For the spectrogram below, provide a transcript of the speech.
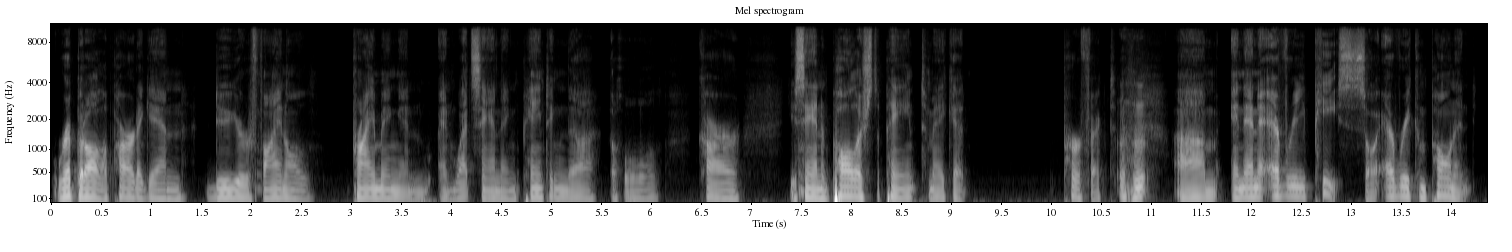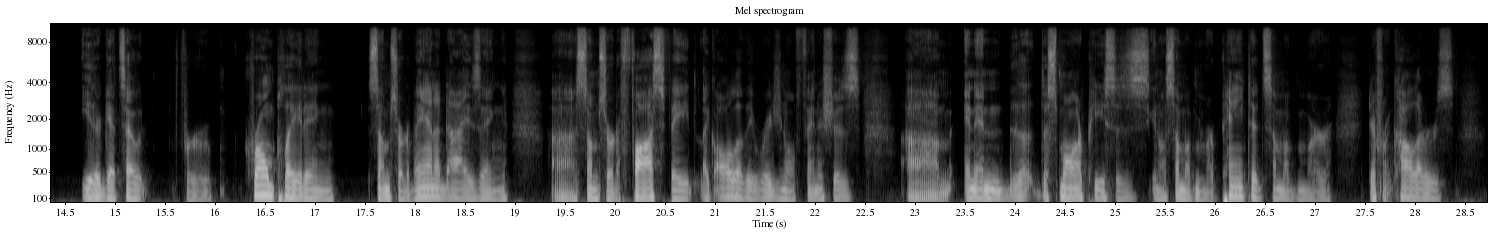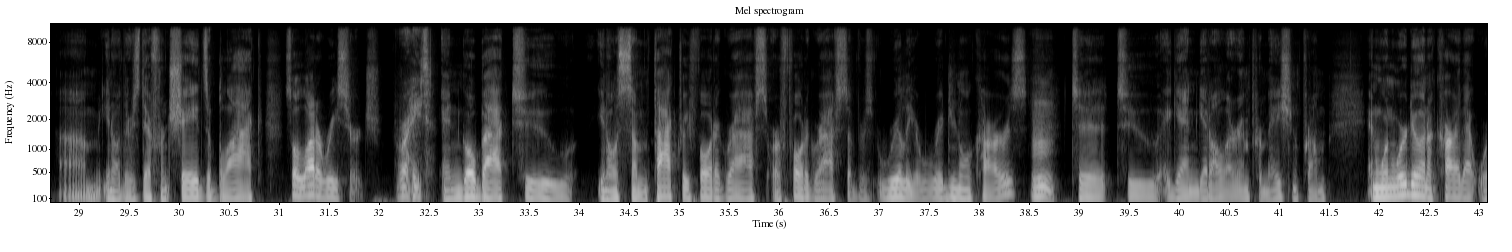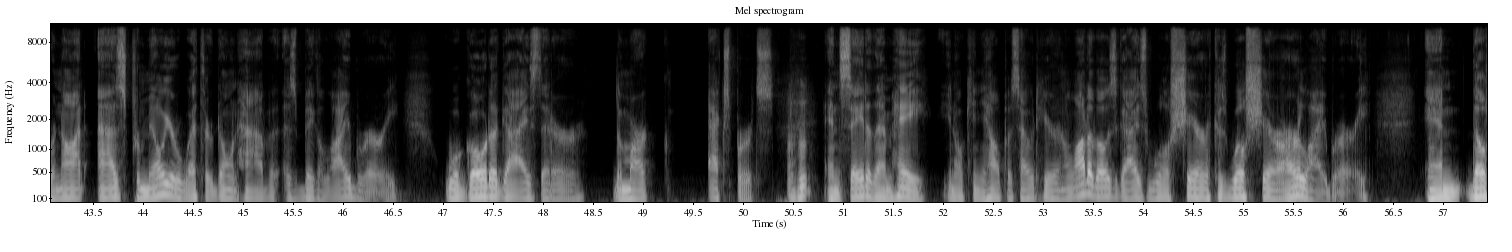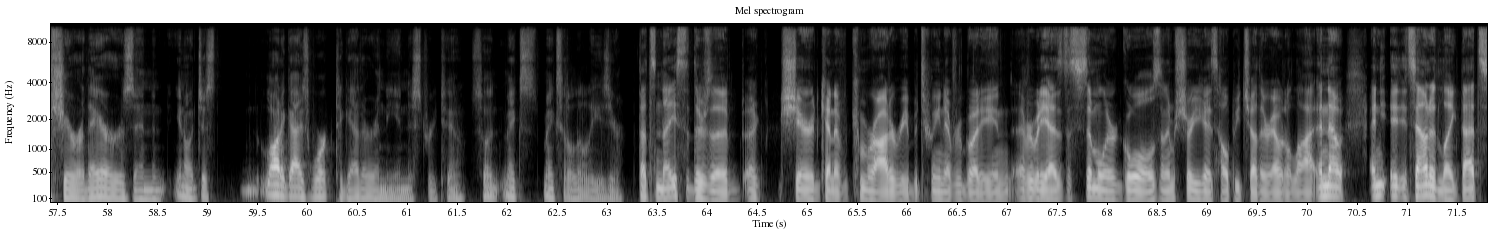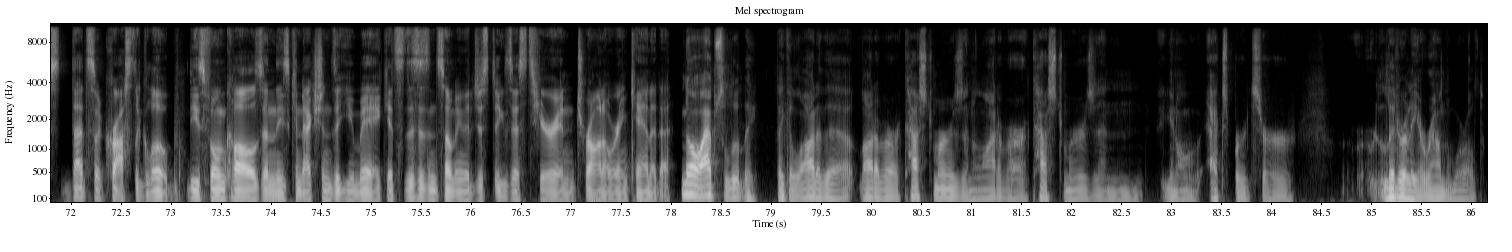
rip it all apart again, do your final priming and, and wet sanding, painting the the whole car. You sand and polish the paint to make it perfect Mm-hmm. um, and then every piece so every component either gets out for chrome plating some sort of anodizing uh, some sort of phosphate like all of the original finishes um, and then the, the smaller pieces you know some of them are painted some of them are different colors um, you know there's different shades of black so a lot of research Right. and go back to you know some factory photographs or photographs of really original cars Mm. to to again get all our information from and when we're doing a car that we're not as familiar with or don't have as big a library we'll go to guys that are the marque experts Mhm. and say to them hey you know can you help us out here and a lot of those guys will share because we'll share our library and they'll share theirs and you know just a lot of guys work together in the industry too so it makes makes it a little easier That's nice that there's a, a shared kind of camaraderie between everybody and everybody has the similar goals and I'm sure you guys help each other out a lot. And now and it, it sounded like that's that's across the globe. These phone calls and these connections that you make. It's this isn't something that just exists here in Toronto or in Canada. no absolutely like a lot of the a lot of our customers and a lot of our customers and you know experts are literally around the world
